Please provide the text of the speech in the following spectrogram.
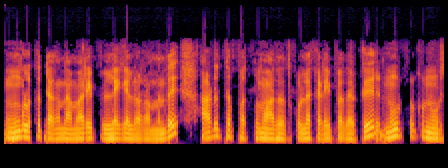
உங்களுக்கு தகுந்த மாதிரி பிள்ளைகள் வரம் வந்து அடுத்த பத்து மாதத்துக்குள்ளே கிடைப்பதற்கு நூற்றுக்கு நூறு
